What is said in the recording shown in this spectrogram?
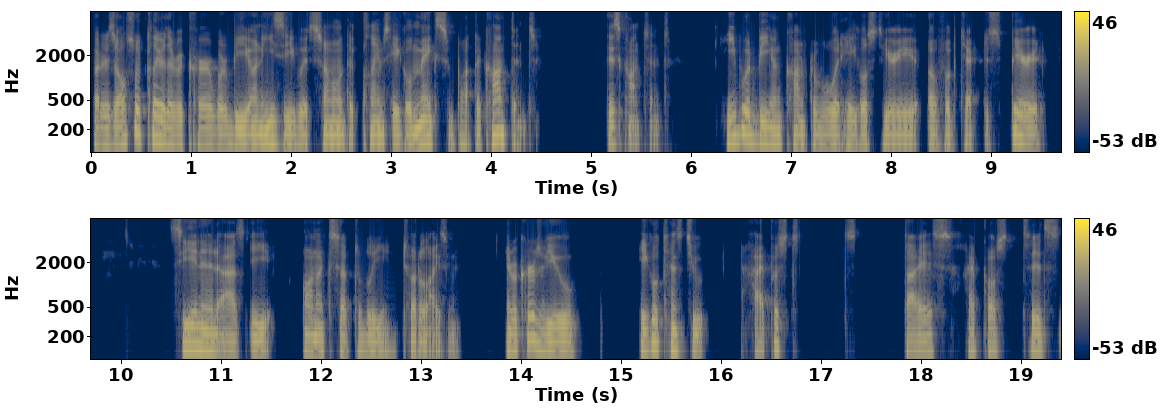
But it is also clear that Ricoeur would be uneasy with some of the claims Hegel makes about the content, this content. He would be uncomfortable with Hegel's theory of objective spirit, seeing it as a unacceptably totalizing. In Ricoeur's view, Hegel tends to hypostatize, hypostatize,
